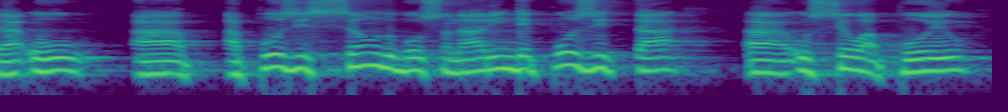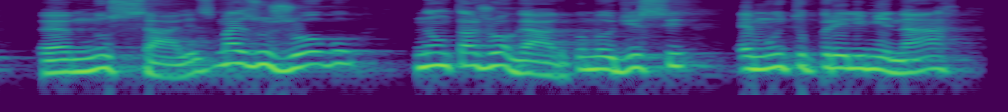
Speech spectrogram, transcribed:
é, ou a, a posição do Bolsonaro em depositar o seu apoio é, no Salles. Mas o jogo não está jogado. Como eu disse, é muito preliminar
